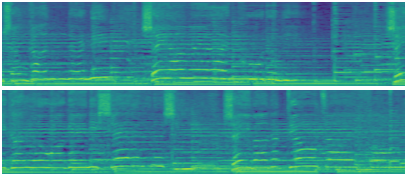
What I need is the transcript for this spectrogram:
谁遇到多愁善感的你？谁安慰爱哭的你？谁看了我给你写的信？谁把它丢在风里？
